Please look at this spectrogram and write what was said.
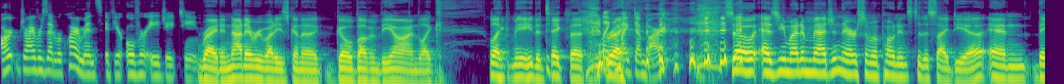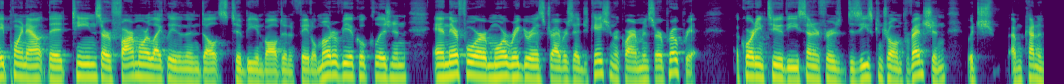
aren't driver's ed requirements if you're over age 18. Right, and not everybody's gonna go above and beyond like like me to take the Like right. Mike Dunbar. so, as you might imagine, there are some opponents to this idea, and they point out that teens are far more likely than adults to be involved in a fatal motor vehicle collision, and therefore more rigorous driver's education requirements are appropriate. According to the Center for Disease Control and Prevention, which I'm kind of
